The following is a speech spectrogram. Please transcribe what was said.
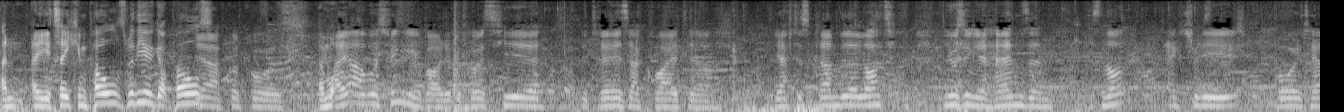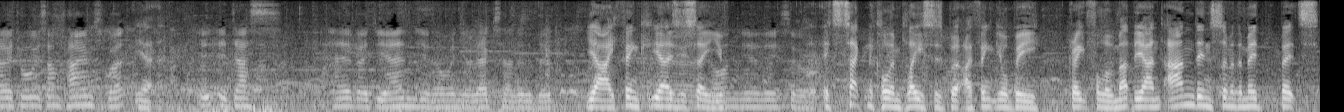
And are you taking poles with you? You got poles? Yeah, I've got poles. And what- I, I was thinking about it because here the trails are quite. Uh, you have to scramble a lot using your hands, and it's not actually pole territory sometimes, but Yeah. it, it does help at the end. You know, when your legs are a little bit. Yeah, I think yeah, as you uh, say, you. So it's technical in places, but I think you'll be grateful of them at the end and in some of the mid bits.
